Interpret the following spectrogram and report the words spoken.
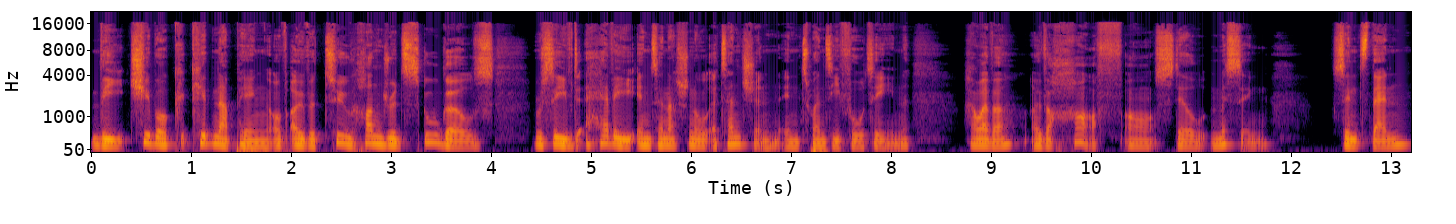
The Chibok kidnapping of over 200 schoolgirls received heavy international attention in 2014. However, over half are still missing. Since then,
